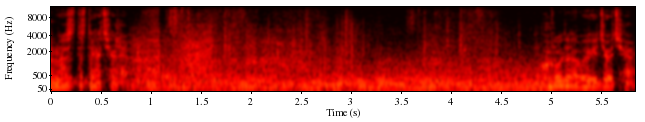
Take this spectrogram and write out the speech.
Настоятель. Куда вы идете?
